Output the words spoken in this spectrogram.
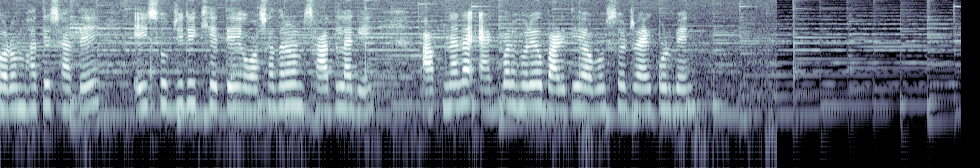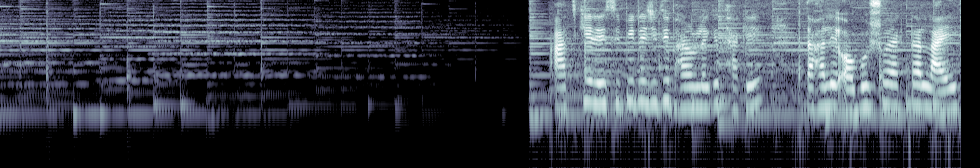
গরম ভাতের সাথে এই সবজিটি খেতে অসাধারণ স্বাদ লাগে। আপনারা একবার হলেও বাড়িতে অবশ্যই ট্রাই করবেন। আজকের রেসিপিটি যদি ভালো লেগে থাকে, তাহলে অবশ্যই একটা like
